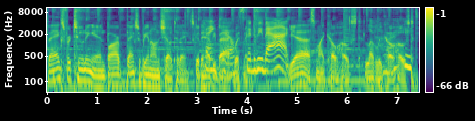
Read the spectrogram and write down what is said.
Thanks for tuning in, Barb. Thanks for being on the show today. It's good to have Thank you back you. with It's me. good to be back. Yes, my co host. Lovely All co host.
